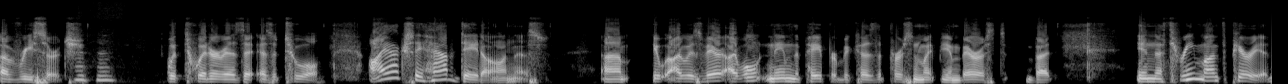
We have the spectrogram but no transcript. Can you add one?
of research Mhm. With Twitter as a, as a tool. I actually have data on this. Um, it, I was very. I won't name the paper because the person might be embarrassed, but in the three month period,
